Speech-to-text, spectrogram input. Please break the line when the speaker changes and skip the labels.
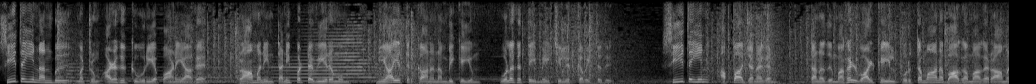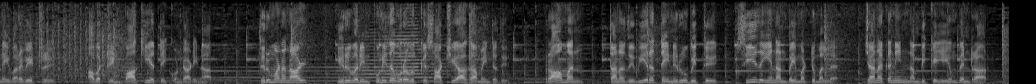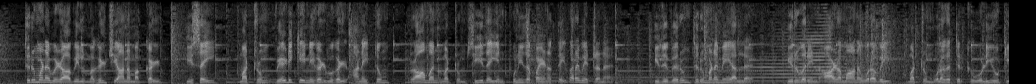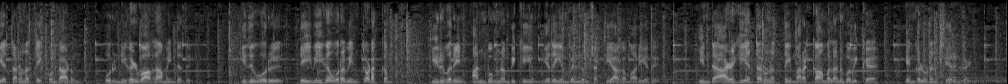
சீதையின் அன்பு மற்றும் அழகுக்கு உரிய பானையாக ராமனின் தனிப்பட்ட வீரமும் நியாயத்திற்கான நம்பிக்கையும் உலகத்தை மெய்ச்சிலிருக்க வைத்தது. சீதையின் அப்பா ஜனகன் தனது மகள் வாழ்க்கையில் பொருத்தமான பாகமாக ராமனை வரவேற்று அவற்றின் பாக்கியத்தை கொண்டாடினார். திருமண நாள் இருவரின் புனித உறவுக்கு சாட்சியாக அமைந்தது. ராமன் தனது வீரத்தை நிரூபித்து சீதையின் அன்பை மட்டுமல்ல ஜனகனின் நம்பிக்கையையும் வென்றார். திருமண விழாவில் மகிழ்ச்சியான மக்கள் இசை மற்றும் வேடிக்கை நிகழ்வுகள் அனைத்தும் ராமன் மற்றும் சீதையின் புனித பயணத்தை வரவேற்றன. இது வெறும் திருமணமே அல்ல இருவரின் ஆழமான உறவை மற்றும் உலகத்திற்கு ஒளியூட்டிய தருணத்தை கொண்டாடும் ஒரு நிகழ்வாக அமைந்தது. இது ஒரு தெய்வீக உறவின் தொடக்கம். இருவரின் அன்பும் நம்பிக்கையும் எதையும் வெல்லும் சக்தியாக மாறியது. இந்த அழகிய தருணத்தை மறக்காமல் அனுபவிக்க எங்களுடன் சேருங்கள்.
